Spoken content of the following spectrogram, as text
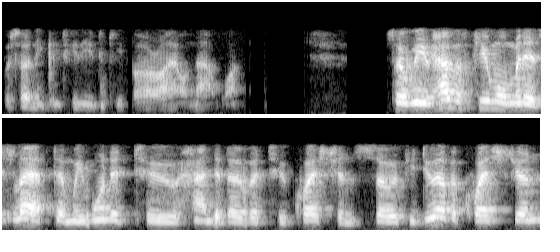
we'll certainly continue to keep our eye on that one. So we have a few more minutes left, and we wanted to hand it over to questions. So if you do have a question,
